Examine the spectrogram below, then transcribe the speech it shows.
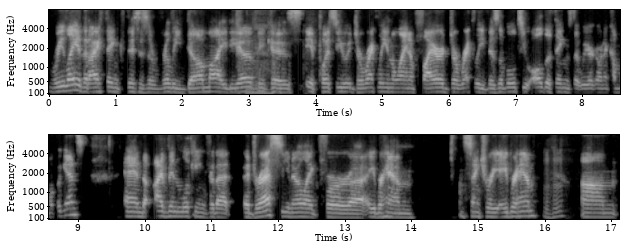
Relay that I think this is a really dumb idea because it puts you directly in the line of fire, directly visible to all the things that we are going to come up against. And I've been looking for that address, you know, like for uh, Abraham Sanctuary Abraham. Mhm. Um,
